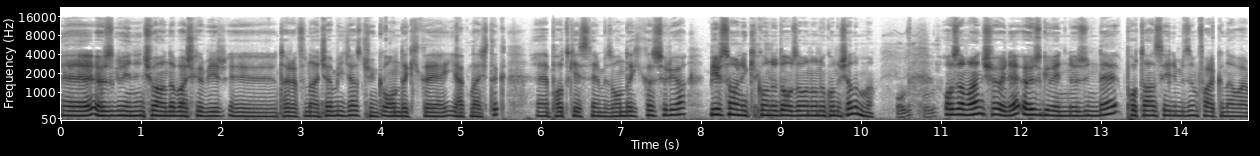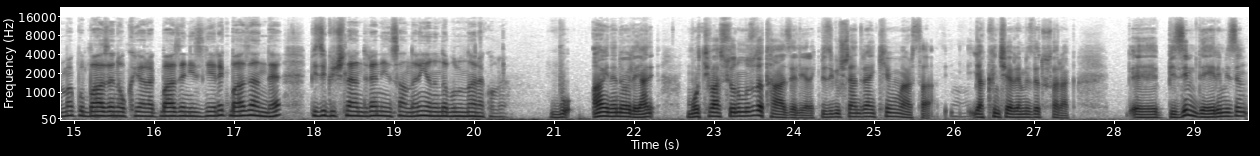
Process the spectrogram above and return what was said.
Ee, özgüvenin şu anda başka bir e, tarafını açamayacağız. Çünkü 10 dakikaya yaklaştık. E, podcastlerimiz 10 dakika sürüyor. Bir sonraki Peki. konuda o zaman onu konuşalım mı? Olur, olur. O zaman şöyle özgüvenin özünde potansiyelimizin farkına varmak. Bu bazen okuyarak, bazen izleyerek, bazen de bizi güçlendiren insanların yanında bulunarak oluyor. Bu aynen öyle. Yani motivasyonumuzu da tazeleyerek, bizi güçlendiren kim varsa yakın çevremizde tutarak, e, bizim değerimizin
